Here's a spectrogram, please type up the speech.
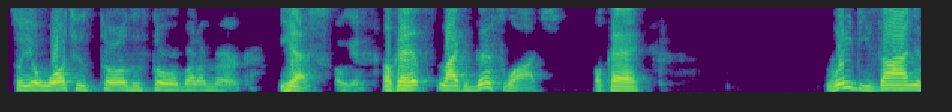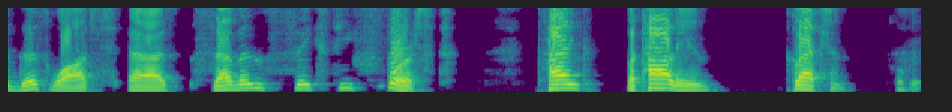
So your watch is tells a story about America. Yes. Okay. Okay. Like this watch, okay. We designed this watch as 761st Tank Battalion Collection. Okay.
